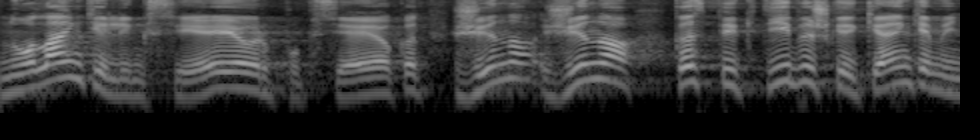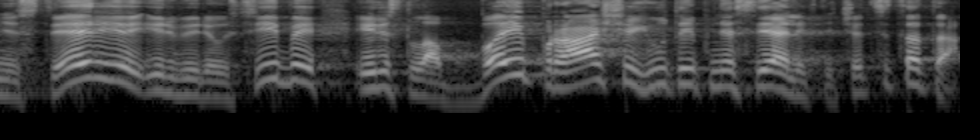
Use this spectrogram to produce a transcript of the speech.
nuolankiai linksėjo ir pupsėjo, kad žino, žino, kas piktybiškai kenkia ministerijai ir vyriausybei ir jis labai prašė jų taip nesielgti. Čia citata.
